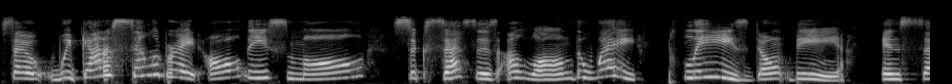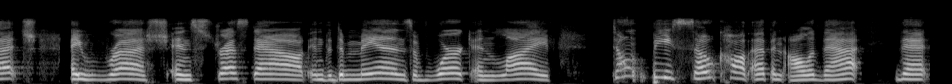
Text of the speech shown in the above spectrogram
So we've got to celebrate all these small successes along the way. Please don't be in such a rush and stressed out in the demands of work and life. Don't be so caught up in all of that that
